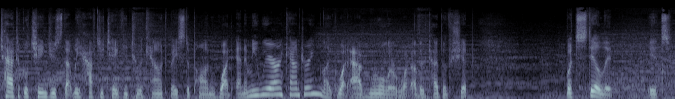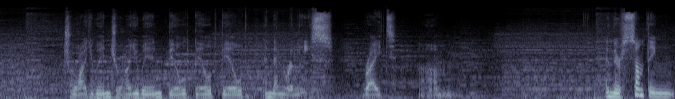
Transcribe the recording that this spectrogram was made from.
tactical changes that we have to take into account based upon what enemy we are encountering, like what admiral or what other type of ship. But still, it it's draw you in, draw you in, build, build, build, and then release, right? Um, and there's something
